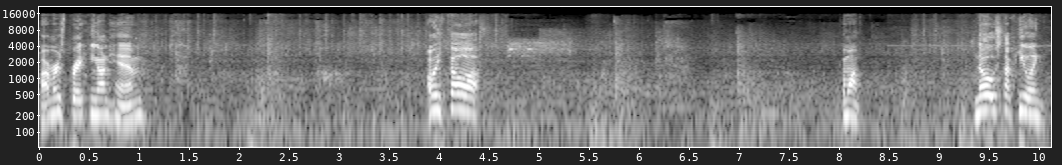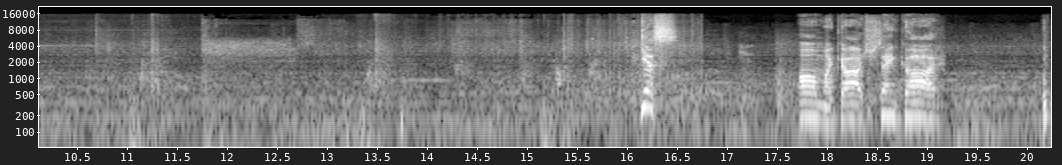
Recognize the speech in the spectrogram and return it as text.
Armor's breaking on him. Oh, he fell off. Come on. No, stop healing. Yes! Oh my gosh, thank God.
